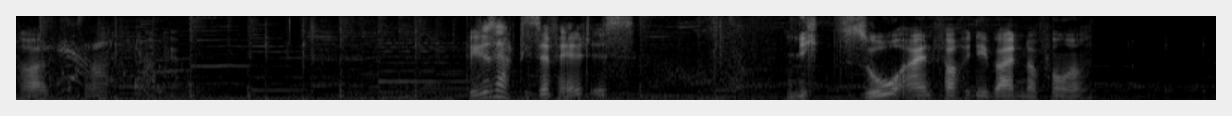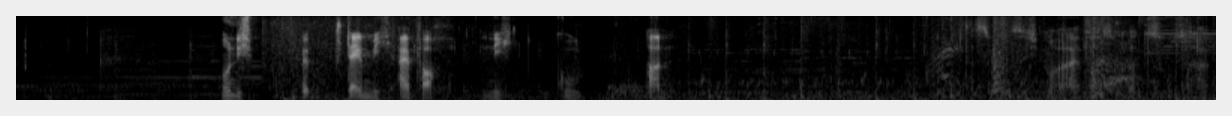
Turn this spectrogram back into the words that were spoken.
gerade. Oh, okay. Wie gesagt, diese Welt ist nicht so einfach wie die beiden davor. Und ich stelle mich einfach nicht Das muss ich mal einfach so dazu sagen.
